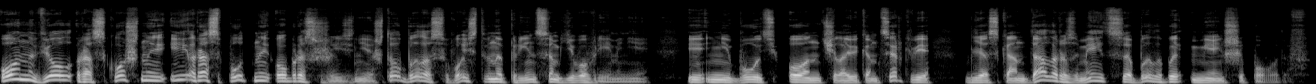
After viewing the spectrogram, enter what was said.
Он вел роскошный и распутный образ жизни, что было свойственно принцам его времени, и не будь он человеком церкви, для скандала, разумеется, было бы меньше поводов.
